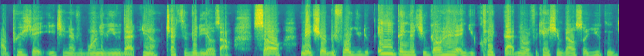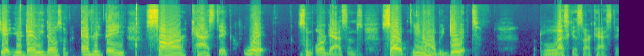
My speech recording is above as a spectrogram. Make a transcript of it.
I appreciate each and every one of you that, you know, checks the videos out. So make sure before you do anything that you go ahead and you click that notification bell so you can get your daily dose of everything sarcastic with some orgasms. So, you know how we do it. Let's get sarcastic.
